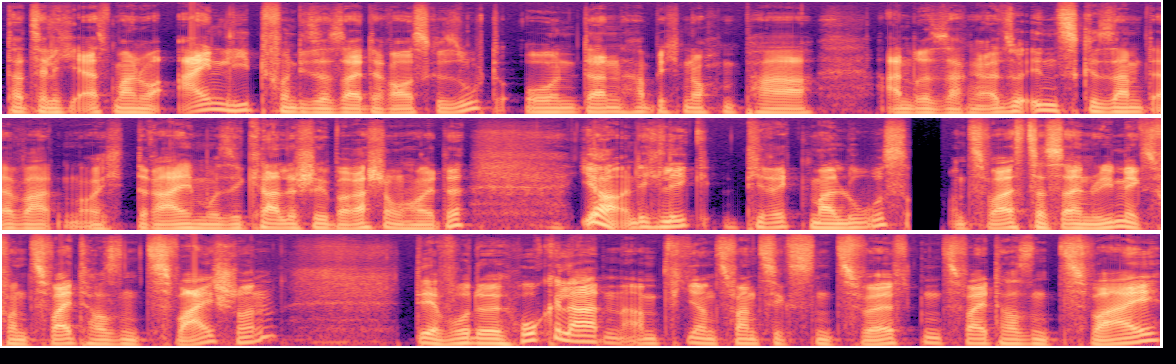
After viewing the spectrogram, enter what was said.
tatsächlich erstmal nur ein Lied von dieser Seite rausgesucht und dann habe ich noch ein paar andere Sachen. Also insgesamt erwarten euch drei musikalische Überraschungen heute. Ja, und ich lege direkt mal los. Und zwar ist das ein Remix von 2002 schon. Der wurde hochgeladen am 24.12.2002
